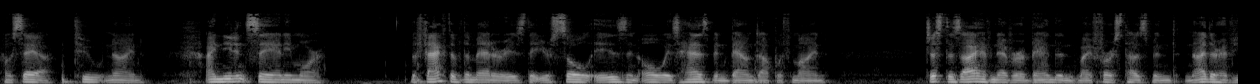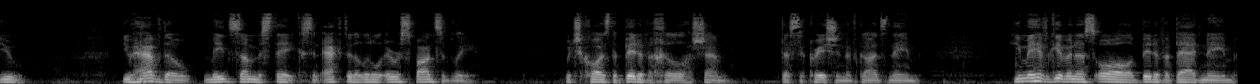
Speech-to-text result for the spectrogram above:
Hosea 2 9. I needn't say any more. The fact of the matter is that your soul is and always has been bound up with mine. Just as I have never abandoned my first husband, neither have you. You have, though, made some mistakes and acted a little irresponsibly, which caused a bit of a chil Hashem, desecration of God's name. You may have given us all a bit of a bad name.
